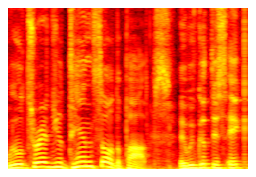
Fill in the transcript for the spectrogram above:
We will trade you ten soda pops. And we've got this AK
